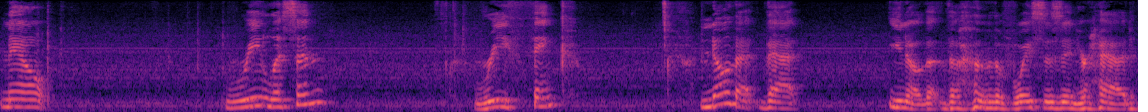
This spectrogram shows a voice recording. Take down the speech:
Now, re listen, rethink. Know that, that you know the, the the voices in your head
